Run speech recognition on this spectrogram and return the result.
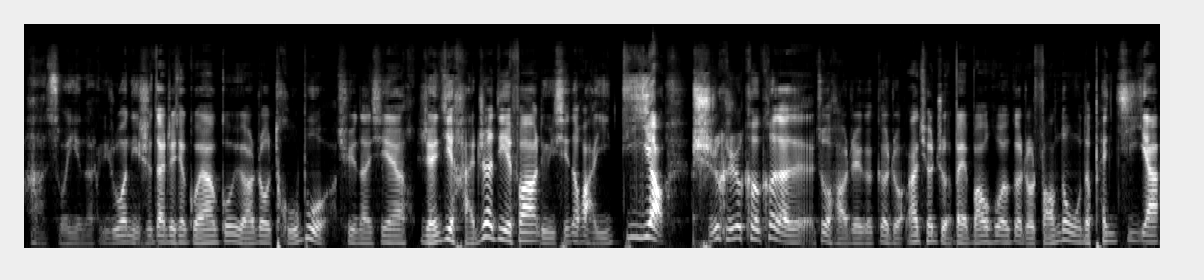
啊。所以呢，如果你是在这些国家公园中徒步去那些人迹罕至的地方旅行的话，一定要时时刻刻的做好这个各种安全准备，包括各种防动物的喷剂呀，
